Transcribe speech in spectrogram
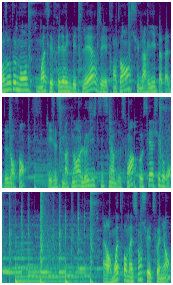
Bonjour tout le monde, moi c'est Frédéric Bettler, j'ai 30 ans, je suis marié papa de deux enfants et je suis maintenant logisticien de soins au CHU de Rouen. Alors moi de formation, je suis aide-soignant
